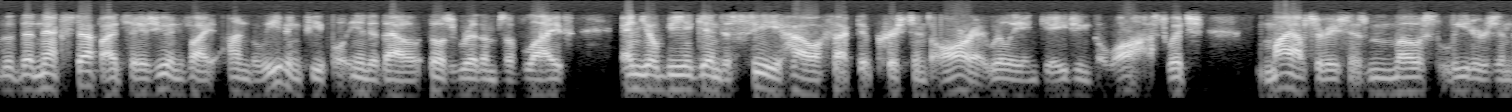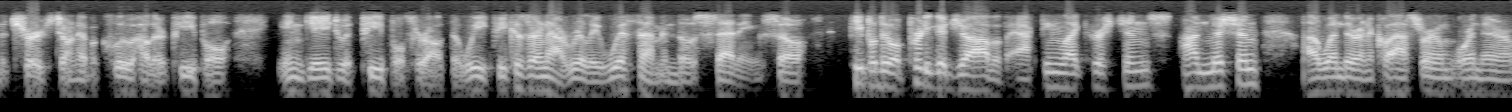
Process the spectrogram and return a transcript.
the next step, I'd say, is you invite unbelieving people into that, those rhythms of life, and you'll begin to see how effective Christians are at really engaging the lost, which my observation is most leaders in the church don't have a clue how their people engage with people throughout the week because they're not really with them in those settings. So people do a pretty good job of acting like Christians on mission uh, when they're in a classroom or when they're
